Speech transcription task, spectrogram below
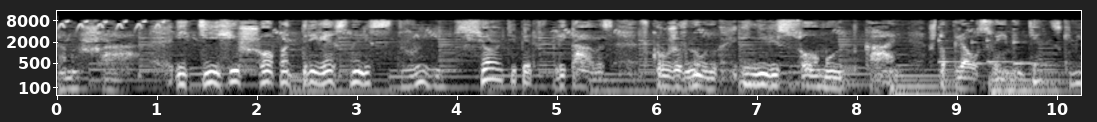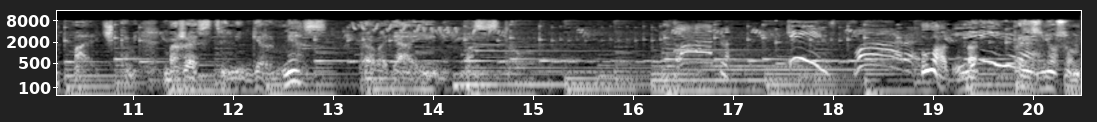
камыша, и тихий шепот древесной листвы все теперь вплеталось в кружевную и невесомую ткань, что плел своими детскими пальчиками божественный Гермес, проводя ими по строю. Ладно, Кефара, Ладно, Лира. произнес он,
